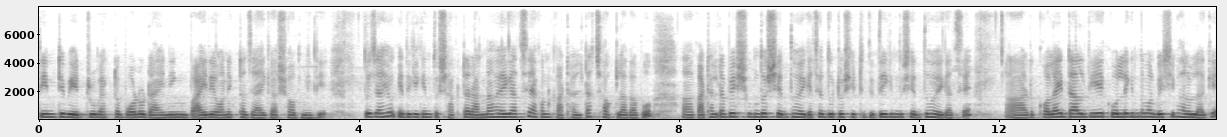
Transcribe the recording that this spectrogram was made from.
তিনটে বেডরুম একটা বড় ডাইনিং বাইরে অনেকটা জায়গা, সব মিলিয়ে। তো যাই হোক, এদিকে কিন্তু শাকটা রান্না হয়ে গেছে। এখন কাঁঠালটা ছক লাগাবো। কাঁঠালটা বেশ সুন্দর সেদ্ধ হয়ে গেছে। দুটো সিটি দিতেই কিন্তু সেদ্ধ হয়ে গেছে। আর কলাইয়ের ডাল দিয়ে করলে কিন্তু আমার বেশি ভালো লাগে।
